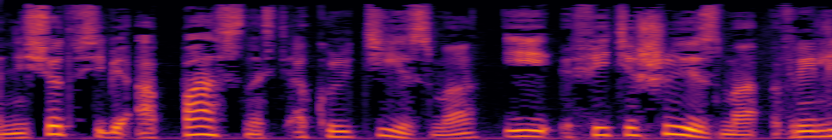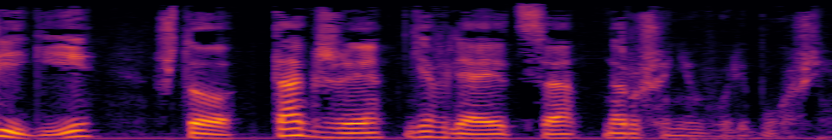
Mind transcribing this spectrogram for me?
несет в себе опасность оккультизма и фетишизма в религии – что также является нарушением воли Божьей.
